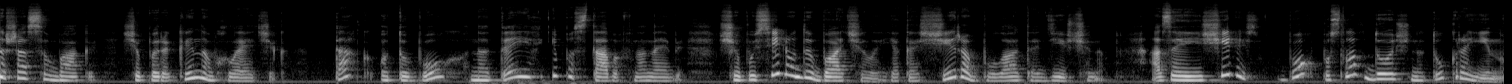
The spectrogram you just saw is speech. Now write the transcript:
душа собаки, що перекинув глечик. Так ото Бог на те їх і поставив на небі, щоб усі люди бачили, яка щира була та дівчина, а за її щирість Бог послав дощ на ту країну.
